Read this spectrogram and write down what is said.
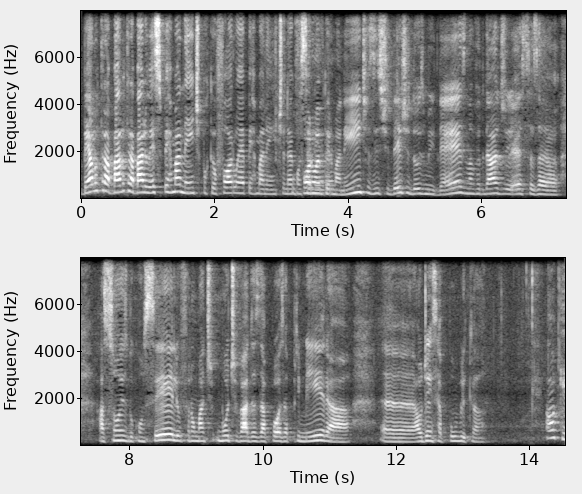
Belo trabalho, trabalho esse permanente, porque o fórum é permanente, né, O fórum é permanente, existe desde 2010. Na verdade, essas a, ações do Conselho foram motivadas após a primeira eh, audiência pública. Ok,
